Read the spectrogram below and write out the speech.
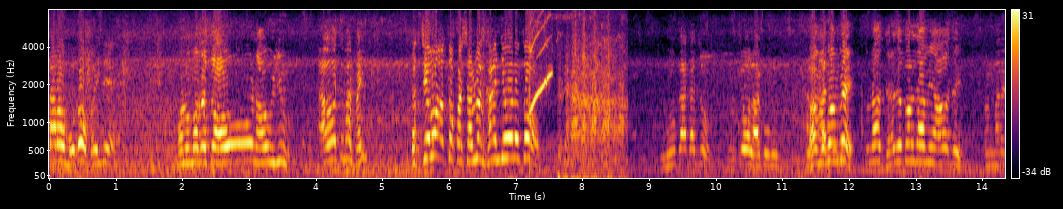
તારો મોટો ભાઈ છે કોનું મગજ તો આવું ને આવું રહ્યું આવો તમારા ભાઈ ચેવો હતો કોઈ સલમાન ખાન જેવો નતો. હું કાકા જો કેવો લાગુ હું? હા મુકામ ભાઈ તું ના ઘરે જતો રહે અમે આવો છે પણ મારે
